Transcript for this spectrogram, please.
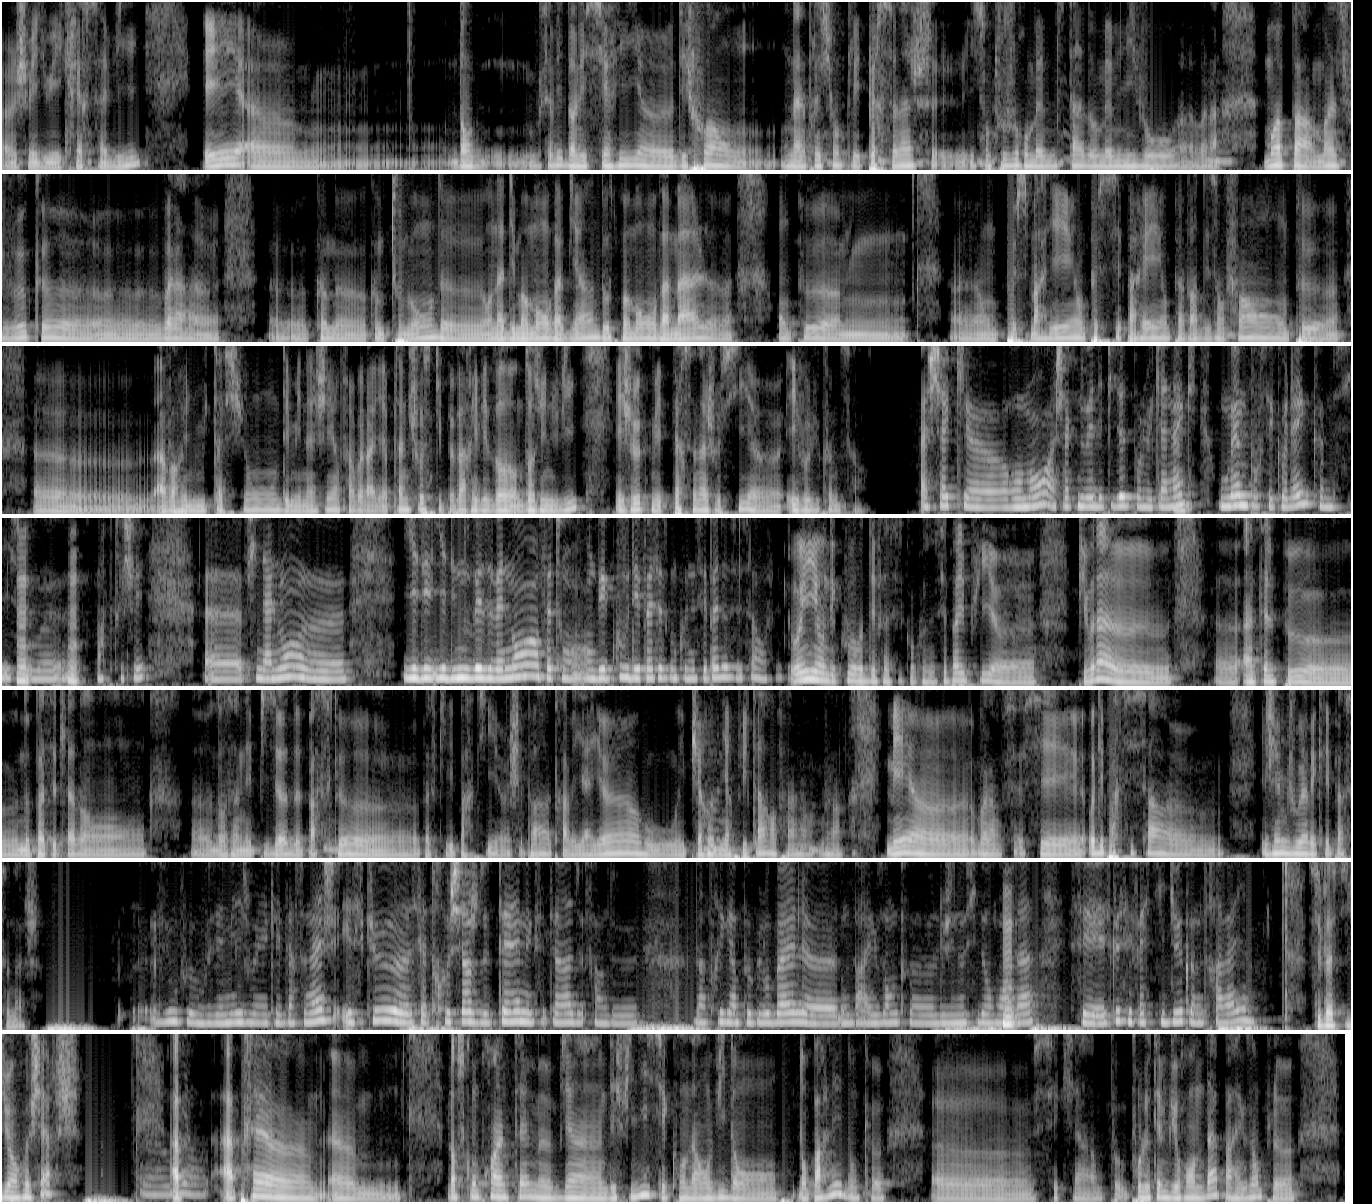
euh, je vais lui écrire sa vie. Et euh, dans, vous savez, dans les séries, euh, des fois, on, on a l'impression que les personnages, ils sont toujours au même stade, au même niveau. voilà. Moi, pas. Moi, je veux que, voilà, euh, comme euh, comme tout le monde. Euh, on a des moments où on va bien, d'autres moments où on va mal. on peut on peut se marier, on peut se séparer, on peut avoir des enfants, on peut avoir une mutation, déménager. Enfin voilà, il y a plein de choses qui peuvent arriver dans, dans une vie, et je veux que mes personnages aussi évoluent comme ça à chaque roman, à chaque nouvel épisode pour le Canac, mm. ou même pour ses collègues, comme si mm. ou mm. Marc Trichet. finalement, il y, a des, il y a des nouveaux événements, en fait, on, découvre des facettes qu'on connaissait pas d'eux, c'est ça, en fait. Oui, on découvre des facettes qu'on connaissait pas, et puis, euh, puis voilà, euh, euh, un tel peut euh, ne pas être là dans dans un épisode parce que parce qu'il est parti, je sais pas, travailler ailleurs ou et puis revenir plus tard. Enfin, voilà. Mais voilà, c'est au départ c'est ça. et j'aime jouer avec les personnages vu que vous aimez jouer avec les personnages, est-ce que cette recherche de thèmes, etc., de, fin de, d'intrigue un peu globale, euh, donc par exemple euh, le génocide au Rwanda, hmm. c'est est-ce que c'est fastidieux comme travail? C'est fastidieux en recherche? Euh, après, lorsqu'on prend un thème bien défini, c'est qu'on a envie d'en parler. Donc, c'est qu'il y a pour le thème du Rwanda, par exemple,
